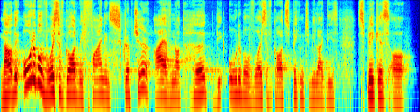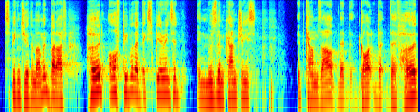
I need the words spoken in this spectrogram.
Now, the audible voice of God we find in Scripture. I have not heard the audible voice of God speaking to me like these speakers are speaking to you at the moment, but I've heard of people that experience it in Muslim countries. It comes out that God that they've heard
